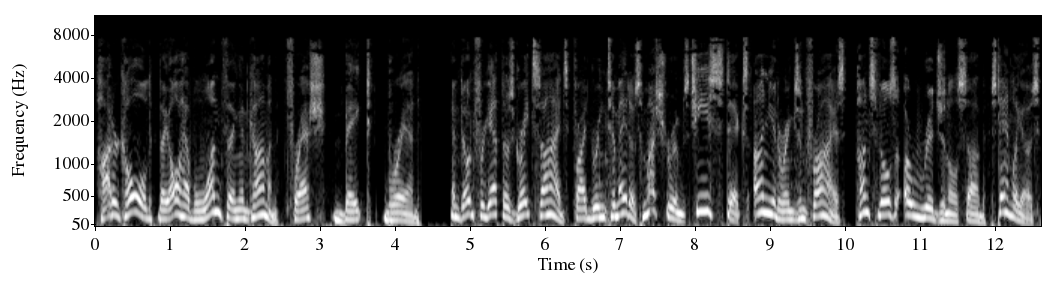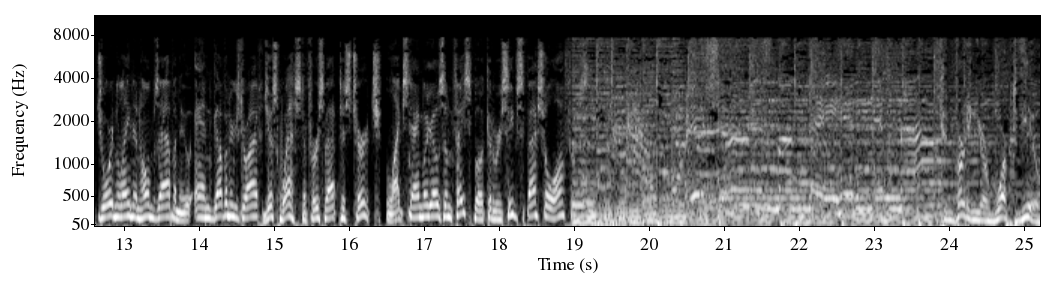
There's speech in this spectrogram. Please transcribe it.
Hot or cold, they all have one thing in common. Fresh baked bread. And don't forget those great sides. Fried green tomatoes, mushrooms, cheese sticks, onion rings, and fries. Huntsville's original sub. Stanley's, Jordan Lane and Holmes Avenue, and Governor's Drive just west of First Baptist Church. Like Stanley's on Facebook and receive special offers. Converting your warped view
